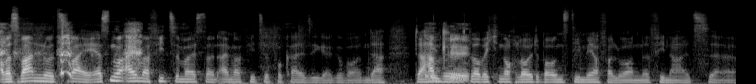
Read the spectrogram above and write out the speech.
Aber es waren nur zwei. Er ist nur einmal Vizemeister und einmal Vizepokalsieger geworden. Da, da okay. haben wir, glaube ich, noch Leute bei uns, die mehr verlorene Finals äh,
